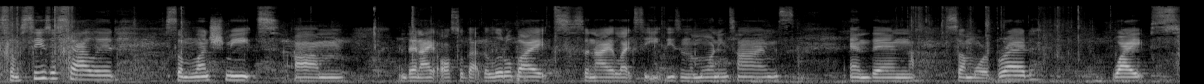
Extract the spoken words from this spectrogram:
some Caesar salad, some lunch meat, um, and then I also got the little bites. Sanaya likes to eat these in the morning times. And then some more bread, wipes.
